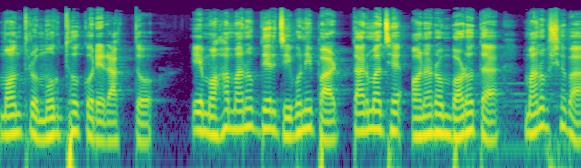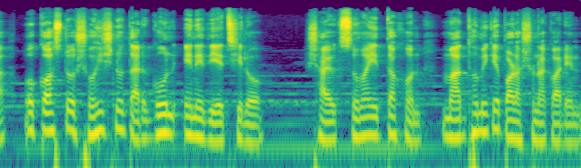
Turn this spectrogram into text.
মন্ত্রমুগ্ধ করে রাখত। এ মহামানবদের জীবনী পাঠ তার মাঝে অনারম্বরতা মানবসেবা ও কষ্ট সহিষ্ণুতার গুণ এনে দিয়েছিল। শায়ক সুমাইদ তখন মাধ্যমিকে পড়াশোনা করেন।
